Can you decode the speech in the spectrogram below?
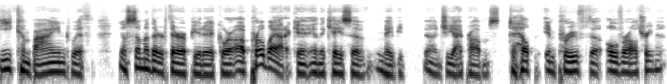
be combined with you know some other therapeutic or a probiotic in, in the case of maybe uh, GI problems to help improve the overall treatment?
